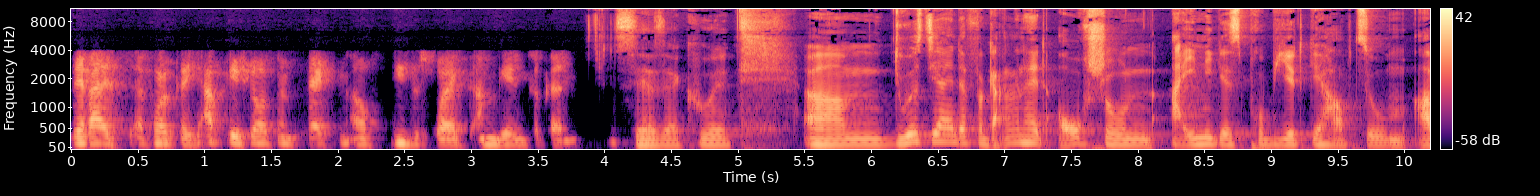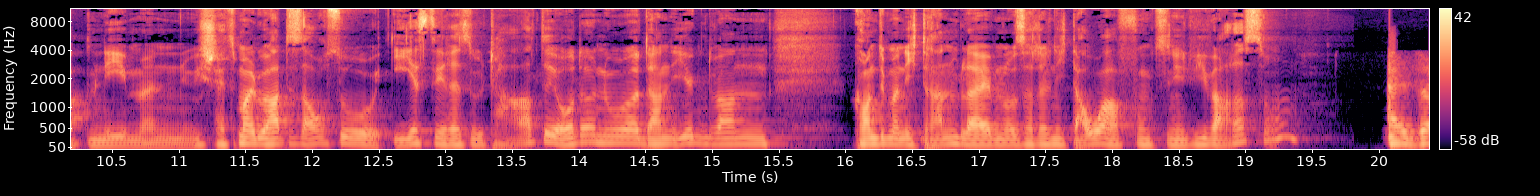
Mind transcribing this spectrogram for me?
bereits erfolgreich abgeschlossenen Projekten auch dieses Projekt angehen zu können. Sehr, sehr cool. Ähm, du hast ja in der Vergangenheit auch schon einiges probiert gehabt zum Abnehmen. Ich schätze mal, du hattest auch so erste Resultate, oder? Nur dann irgendwann konnte man nicht dranbleiben oder es hat halt nicht dauerhaft funktioniert. Wie war das so? Also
